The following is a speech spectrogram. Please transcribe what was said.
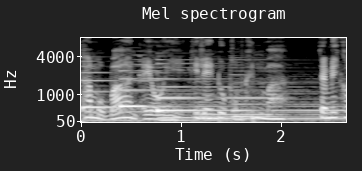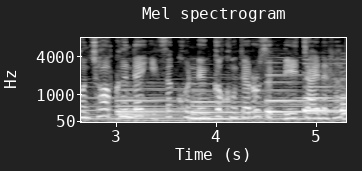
ถ้าหมู่บ้านเอโออีที่เลี้ยงดูผมขึ้นมา จะมีคนชอบขึ้นได้อีกสักคนหนึ่งก็คงจะรู้สึกดีใจนะครับ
